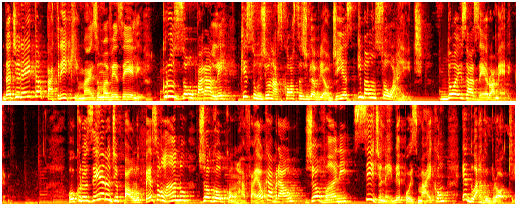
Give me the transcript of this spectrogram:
Da direita, Patrick, mais uma vez ele, cruzou para Alê, que surgiu nas costas de Gabriel Dias e balançou a rede. 2 a 0 América. O Cruzeiro de Paulo Pesolano jogou com Rafael Cabral, Giovanni, Sidney, depois Maicon, Eduardo Brock,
